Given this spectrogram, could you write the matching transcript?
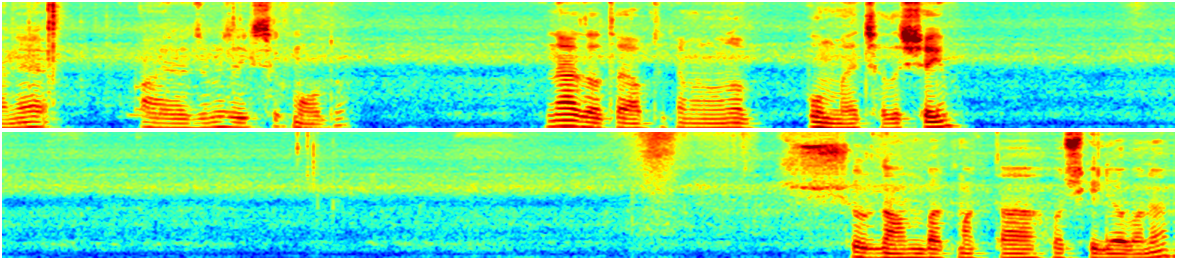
Tane ayracımız eksik mi oldu? Nerede hata yaptık hemen onu bulmaya çalışayım. Şuradan bakmak daha hoş geliyor bana.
